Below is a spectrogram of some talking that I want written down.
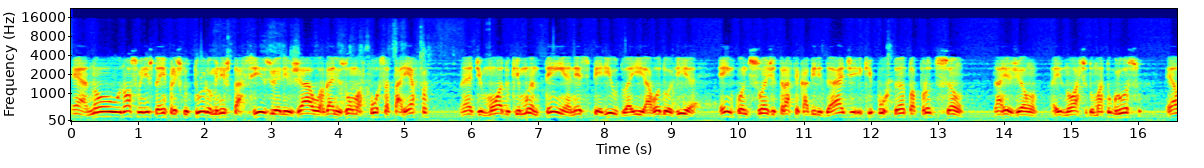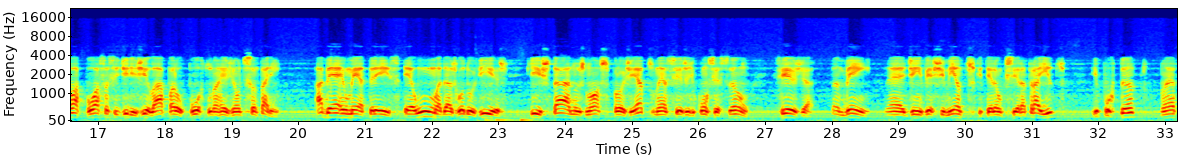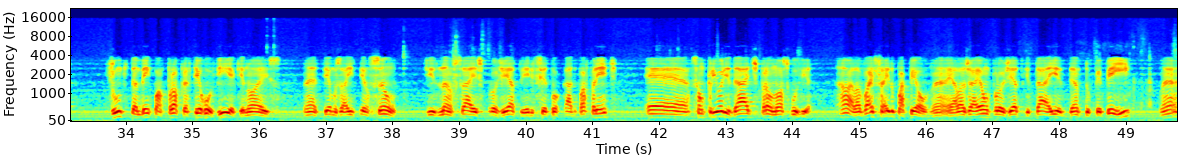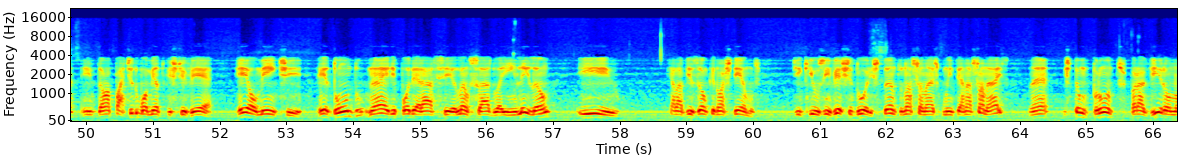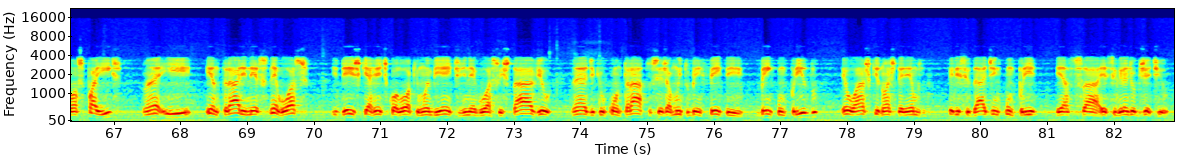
É, no o nosso ministro da Infraestrutura, o ministro Tarcísio, ele já organizou uma força-tarefa, né, de modo que mantenha nesse período aí a rodovia em condições de trafegabilidade e que, portanto, a produção da região aí norte do Mato Grosso, ela possa se dirigir lá para o porto na região de Santarém. A BR-163 é uma das rodovias que está nos nossos projetos, né, seja de concessão, seja também né, de investimentos que terão que ser atraídos e, portanto, né, junto também com a própria ferrovia, que nós né, temos a intenção de lançar esse projeto e ele ser tocado para frente, é, são prioridades para o nosso governo. Ah, ela vai sair do papel, né? ela já é um projeto que está aí dentro do PPI, né? então a partir do momento que estiver realmente redondo, né, ele poderá ser lançado aí em leilão e aquela visão que nós temos de que os investidores, tanto nacionais como internacionais, né, estão prontos para vir ao nosso país né, e entrarem nesse negócio, e desde que a gente coloque um ambiente de negócio estável, né, de que o contrato seja muito bem feito e bem cumprido, eu acho que nós teremos felicidade em cumprir essa, esse grande objetivo.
